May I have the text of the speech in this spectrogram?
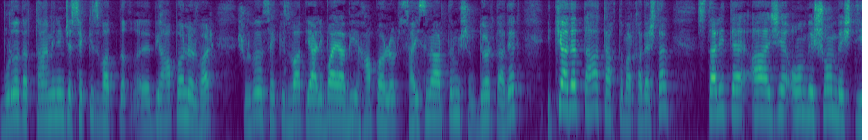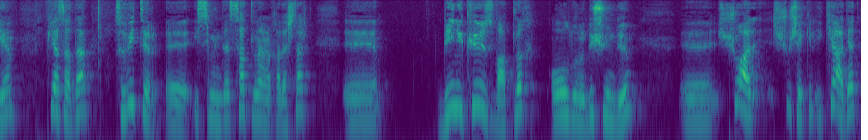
burada da tahminimce 8 wattlık e, bir hoparlör var. Şurada da 8 watt yani baya bir hoparlör sayısını arttırmışım 4 adet. 2 adet daha taktım arkadaşlar. Stalite AJ1515 diye piyasada Twitter e, isminde satılan arkadaşlar e, 1200 wattlık olduğunu düşündüğüm e, şu şu şekil 2 adet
